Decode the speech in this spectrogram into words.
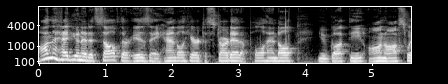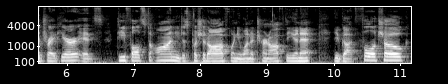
On the head unit itself, there is a handle here to start it, a pull handle. You've got the on-off switch right here. It's defaults to on, you just push it off when you want to turn off the unit. You've got full choke,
